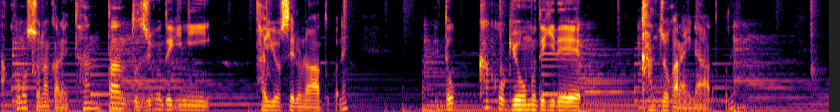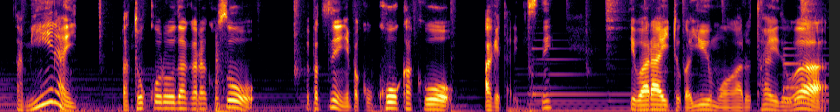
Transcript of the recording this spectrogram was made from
あ、この人なんかね、淡々と自分的に対応してるなとかね、どっかこう業務的で、感情がないなとかね。だ見えないところだからこそ、やっぱ常にやっぱこう口角を上げたりですね。で、笑いとかユーモアがある態度が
